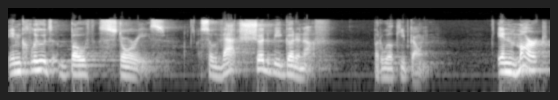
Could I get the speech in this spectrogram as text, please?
includes both stories. So that should be good enough, but we'll keep going. In Mark,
